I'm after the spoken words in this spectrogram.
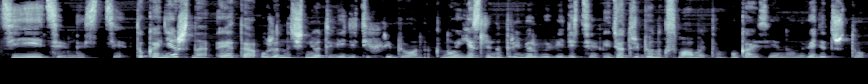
деятельности, то, конечно, это уже начнет видеть их ребенок. Но если, например, вы видите, идет ребенок с мамой там, в магазин, он видит, что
